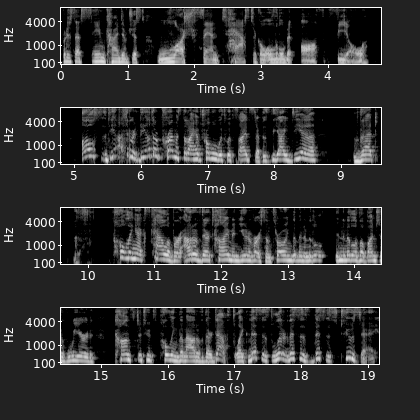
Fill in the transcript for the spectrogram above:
but it's that same kind of just lush, fantastical, a little bit off feel also the other the other premise that I have trouble with with sidestep is the idea that pulling Excalibur out of their time and universe and throwing them in the middle in the middle of a bunch of weird constitutes pulling them out of their depth. Like this is literally this is this is Tuesday.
